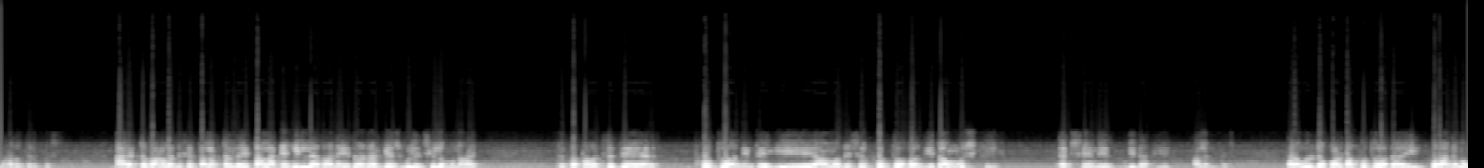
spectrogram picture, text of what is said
ভারতের কেস। আর একটা বাংলাদেশের তালাকটা হলো এই তালাকে হিল্লা ধরনের এই ধরনের কেসগুলি ছিল মনে হয়। তো কথা হচ্ছে যে ফতোয়া দিতে গিয়ে আমাদের দেশের ফতোয়াবাজিটাও মুশকিল। এক শ্রেণির বিদাতি আলেমদের। তারা উল্টো পাল্টা ফতোয়া দেয়, কোরআন এবং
